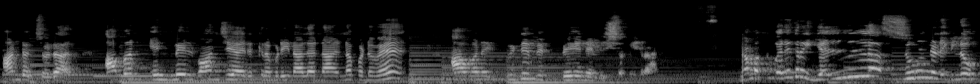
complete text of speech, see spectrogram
ஆண்டவர் சொல்றார் அவன் என் மேல் வாஞ்சையா இருக்கிறபடினால நான் என்ன பண்ணுவேன்? அவனை விடுவிப்பேன் என்று சொல்கிறார். நமக்கு வருகிற எல்லா சூழ்நிலையிலும்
